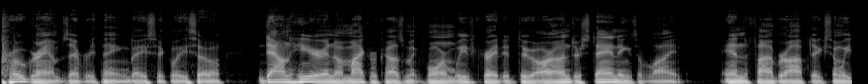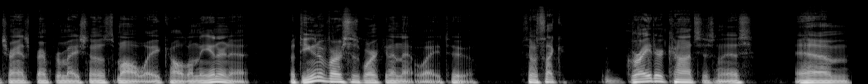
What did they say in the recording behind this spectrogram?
programs everything basically. So down here in a microcosmic form, we've created through our understandings of light and the fiber optics, and we transfer information in a small way called on the internet. But the universe is working in that way too. So it's like greater consciousness. Um,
